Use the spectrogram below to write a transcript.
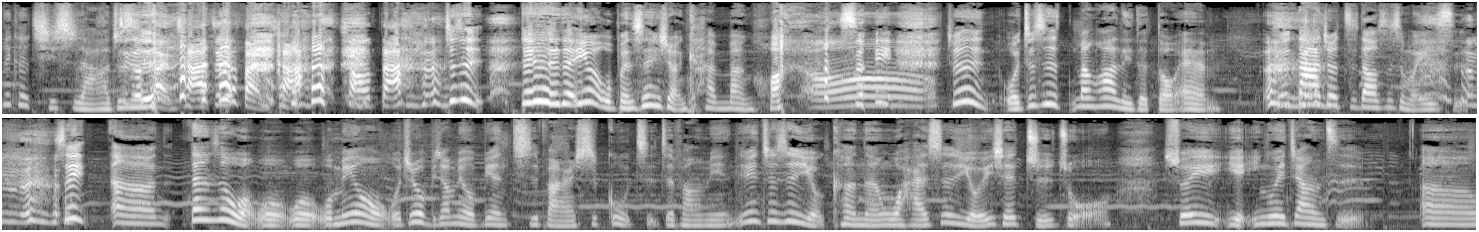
那个其实啊，就这是个反差，这个反差 超大，就是对对对，因为我本身很喜欢看漫画，哦所以就是我就是漫画里的抖 M，就大家就知道是什么意思。所以呃，但是我我我我没有，我觉得我比较没有变，其实反而是固执这方面，因为就是有可能我还是有一些执着，所以也因为这样子。呃，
